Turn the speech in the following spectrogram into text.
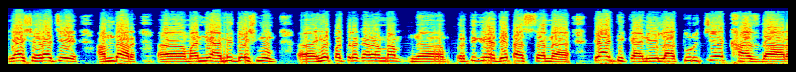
या शहराचे आमदार माननीय अमित देशमुख हे पत्रकारांना प्रतिक्रिया देत असताना त्या ठिकाणी लातूरचे खासदार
